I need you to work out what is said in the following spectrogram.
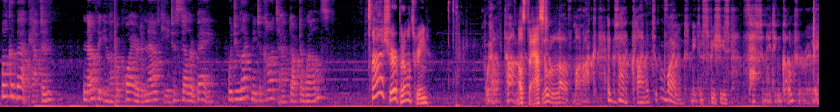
Welcome back, Captain. Now that you have acquired a nav key to Stellar Bay, would you like me to contact Dr. Wells? Ah, sure, put him on screen. Well done. That was fast. You'll love Monarch. Exotic climate, violent native species, fascinating culture, really.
